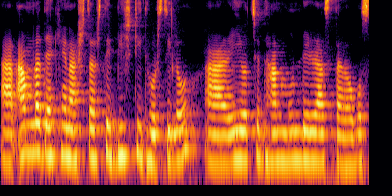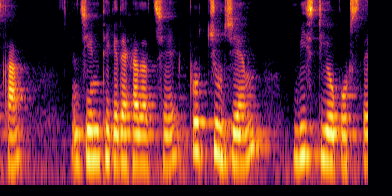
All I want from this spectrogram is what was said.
আর আমরা দেখেন আস্তে আস্তে বৃষ্টি ধরছিল। আর এই হচ্ছে ধানমন্ডির রাস্তার অবস্থা। জিন থেকে দেখা যাচ্ছে প্রচুর জ্যাম, বৃষ্টিও পড়ছে।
